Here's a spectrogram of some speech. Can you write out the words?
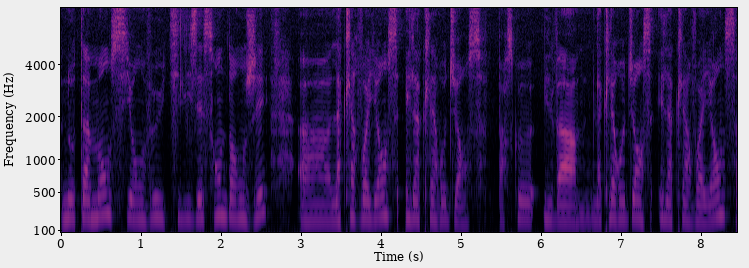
notamment si on veut utiliser sans danger la clairvoyance et la clairaudience. Parce que la clairaudience et la clairvoyance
